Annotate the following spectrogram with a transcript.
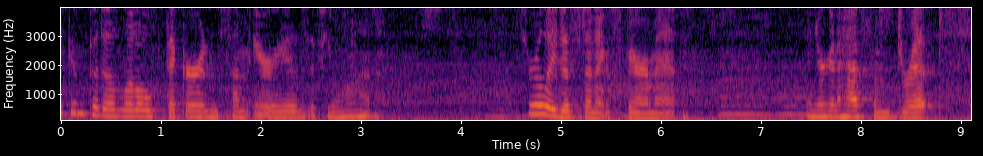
You can put a little thicker in some areas if you want. It's really just an experiment. And you're gonna have some drips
